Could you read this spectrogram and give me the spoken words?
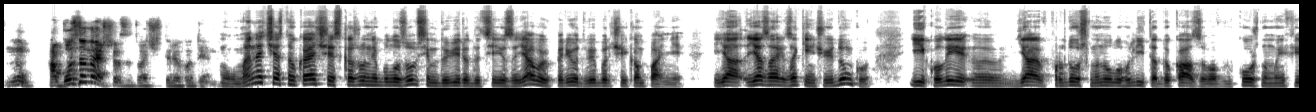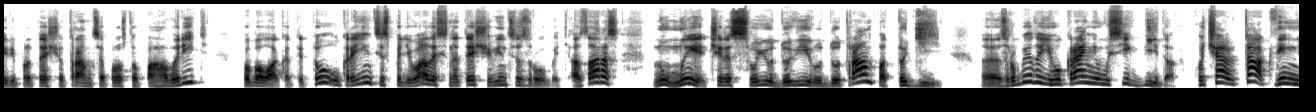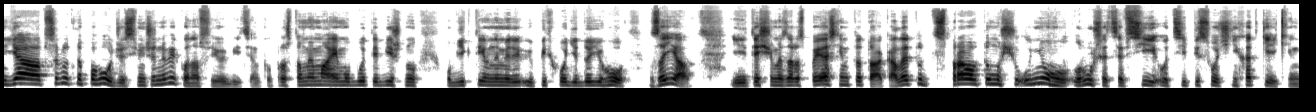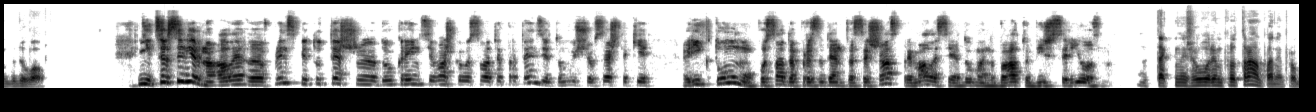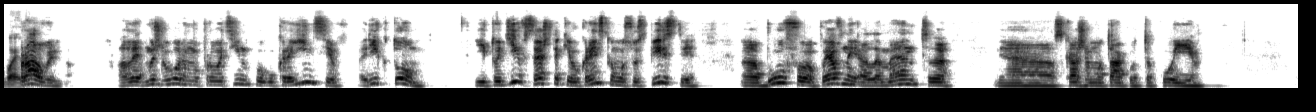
ну, або завершив за 24 години. Ну, у мене, чесно кажучи, скажу, не було зовсім довіри до цієї заяви в період виборчої кампанії. Я, я за, закінчую думку. І коли е, я впродовж минулого літа доказував в кожному ефірі про те, що Трамп це просто поговоріть, побалакати, то українці сподівалися на те, що він це зробить. А зараз ну, ми через свою довіру до Трампа тоді зробили його крайні в усіх бідах. Хоча так, він я абсолютно погоджуюсь, він же не виконав свою обіцянку. Просто ми маємо бути більш ну, об'єктивними у підході до його заяв. І те, що ми зараз пояснюємо, то так. Але тут справа в тому, що у нього рушаться всі оці пісочні хатки, які він будував. Ні, це все вірно, але е, в принципі тут теж е, до українців важко висувати претензії, тому що все ж таки рік тому посада президента США сприймалася, я думаю, набагато більш серйозно. Так ми ж говоримо про Трампа, не про Байдена. Правильно. Але ми ж говоримо про оцінку українців рік тому. І тоді, все ж таки, в українському суспільстві е, був е, певний елемент, е, е, скажімо так, от такої.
